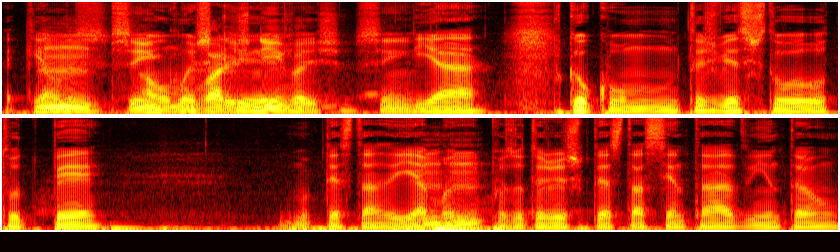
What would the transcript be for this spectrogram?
Aquelas, hum, sim, com vários que, níveis. Sim. Yeah, porque eu como muitas vezes estou, estou de pé, me apetece estar, yeah, uhum. depois outras vezes apetece estar sentado e então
